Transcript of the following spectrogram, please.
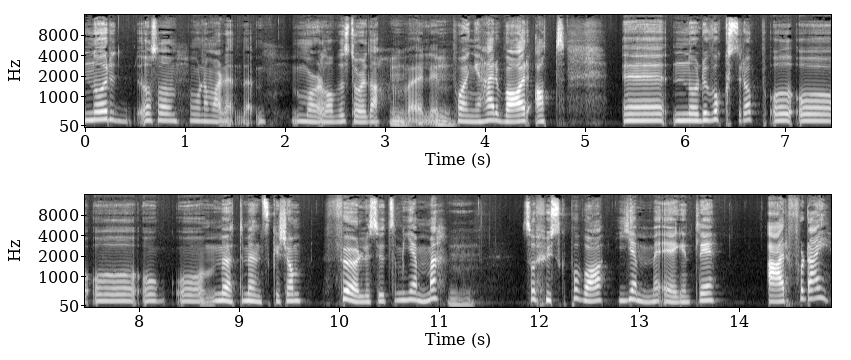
Når også, Hvordan var det? Moral of the story, da. Eller poenget her var at eh, når du vokser opp og, og, og, og, møter mennesker som føles ut som hjemme, så husk på hva hjemme egentlig er for deg.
